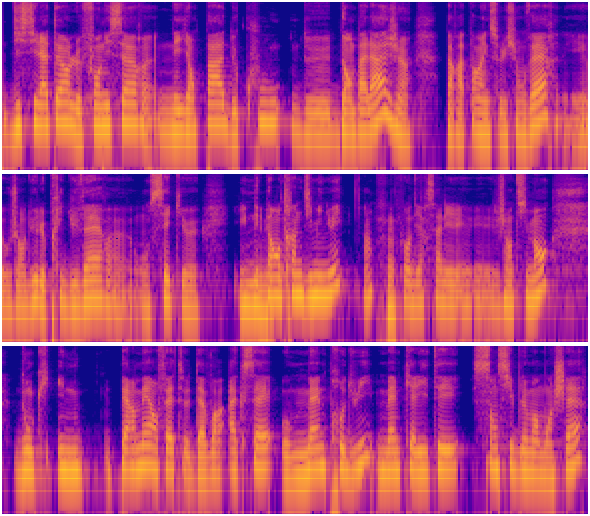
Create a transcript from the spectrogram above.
distillateur, le fournisseur n'ayant pas de coût de d'emballage par rapport à une solution verre, et aujourd'hui le prix du verre, euh, on sait que il n'est pas en train de diminuer, hein, pour dire ça gentiment. Donc il nous permet en fait d'avoir accès aux mêmes produits, même qualité, sensiblement moins cher.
